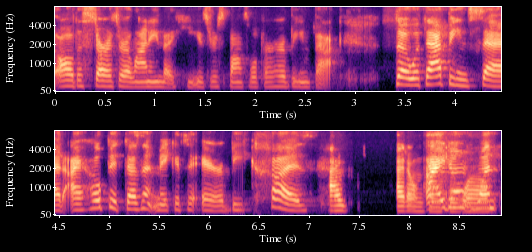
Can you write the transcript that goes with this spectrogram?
all the stars are aligning that he's responsible for her being back so with that being said i hope it doesn't make it to air because I I don't I don't want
